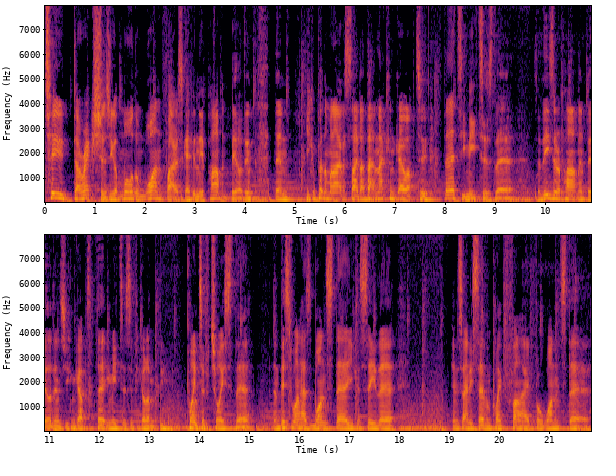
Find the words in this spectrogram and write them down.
two directions, you've got more than one fire escape in the apartment building, then you can put them on either side like that, and that can go up to 30 meters there. So these are apartment buildings. You can go up to 30 meters if you've got a point of choice there. And this one has one stair you can see there, and it's only 7.5 for one stair.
